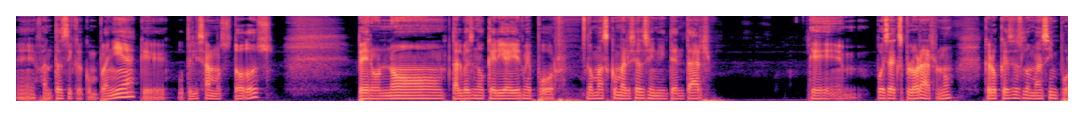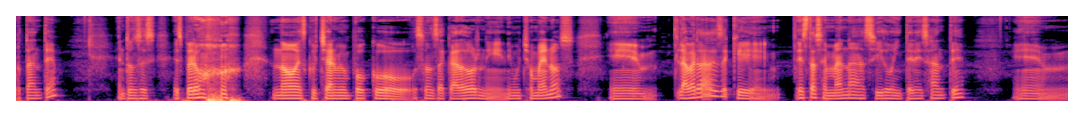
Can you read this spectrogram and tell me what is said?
eh, fantástica compañía que utilizamos todos, pero no, tal vez no quería irme por lo más comercial, sino intentar, eh, pues, explorar, ¿no? Creo que eso es lo más importante. Entonces, espero no escucharme un poco sonsacador, ni, ni mucho menos. Em, la verdad es de que esta semana ha sido interesante. Em,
